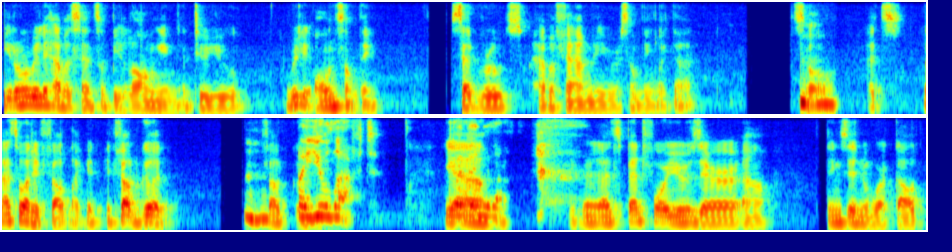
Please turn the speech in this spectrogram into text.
you don't really have a sense of belonging until you really own something set roots have a family or something like that. So mm-hmm. that's that's what it felt like. It, it felt good Mm-hmm. But you left. Yeah. You left. I spent four years there. Uh, things didn't work out.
